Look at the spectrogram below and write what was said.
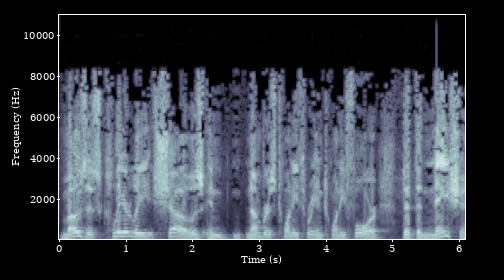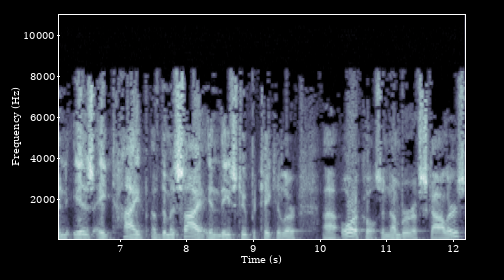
Moses clearly shows in Numbers 23 and 24 that the nation is a type of the Messiah in these two particular uh, oracles. A number of scholars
